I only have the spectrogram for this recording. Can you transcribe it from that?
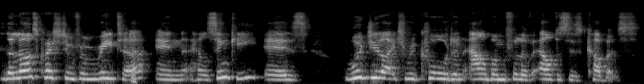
The last question from Rita in Helsinki is Would you like to record an album full of Elvis's covers?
